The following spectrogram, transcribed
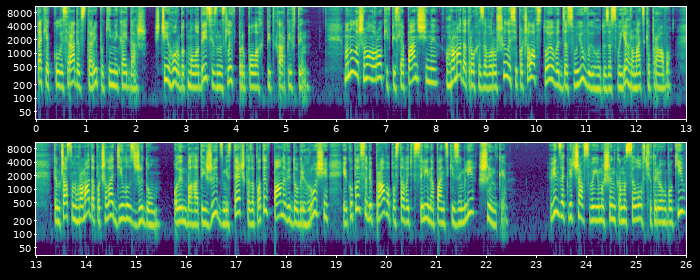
так як колись радив старий покійний Кайдаш. Ще й горбик молодиці знесли в приполах під Карпів тин. Минуло чимало років після панщини, громада трохи заворушилась і почала встоювати за свою вигоду, за своє громадське право. Тим часом громада почала діло з жидом. Один багатий жид з містечка заплатив панові добрі гроші і купив собі право поставити в селі на панській землі шинки. Він заквітчав своїми шинками село з чотирьох боків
